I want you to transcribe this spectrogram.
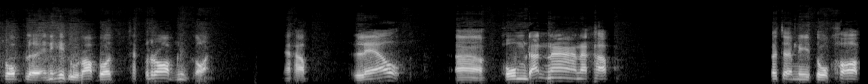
ครบเลย อันนี้ให้ดูรอบรถสักรอบหนึ่งก่อนนะครับ แล้ว พรมด้านหน้านะครับ ก็จะมีตัวครอบ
